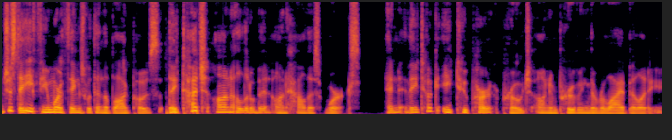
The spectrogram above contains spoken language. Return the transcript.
Just a few more things within the blog post. They touch on a little bit on how this works, and they took a two part approach on improving the reliability.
